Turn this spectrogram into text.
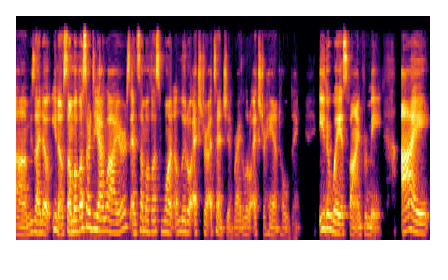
Um, because I know, you know, some of us are DIYers and some of us want a little extra attention, right? A little extra hand holding. Either way is fine for me. I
